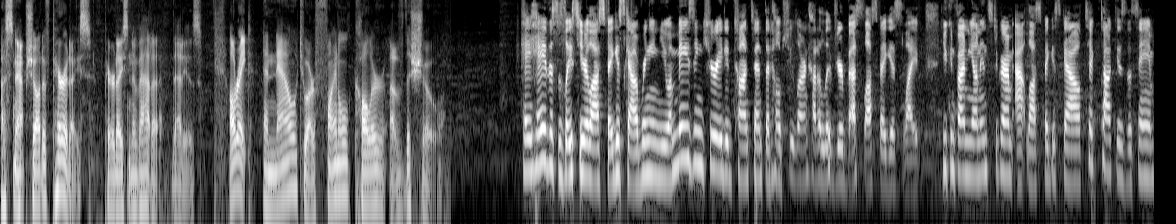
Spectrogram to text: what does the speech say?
A Snapshot of Paradise. Paradise, Nevada, that is. All right, and now to our final caller of the show. Hey, hey, this is Lacey, your Las Vegas gal, bringing you amazing curated content that helps you learn how to live your best Las Vegas life. You can find me on Instagram at Las Vegas gal. TikTok is the same.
